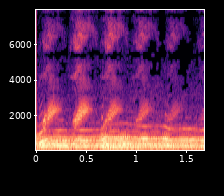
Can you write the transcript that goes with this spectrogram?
rain, rain, rain, rain, rain.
